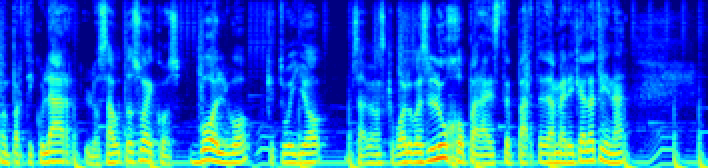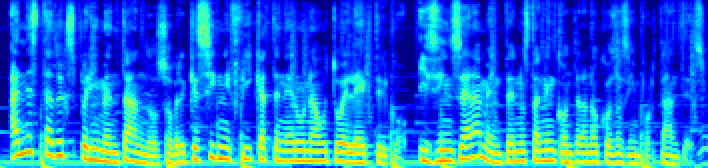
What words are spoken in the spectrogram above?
o en particular los autos suecos Volvo, que tú y yo sabemos que Volvo es lujo para esta parte de América Latina, han estado experimentando sobre qué significa tener un auto eléctrico y sinceramente no están encontrando cosas importantes.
